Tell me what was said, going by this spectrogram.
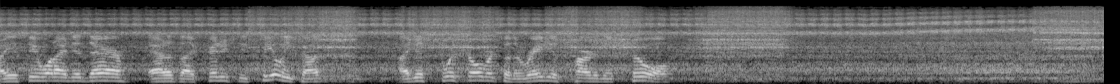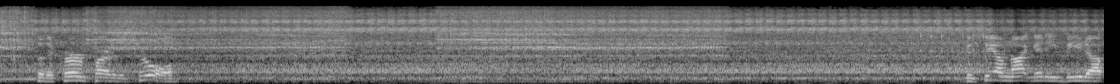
Now you see what I did there, as I finished these peeling cuts, I just switched over to the radius part of this tool to the curved part of the tool. You can see I'm not getting beat up,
